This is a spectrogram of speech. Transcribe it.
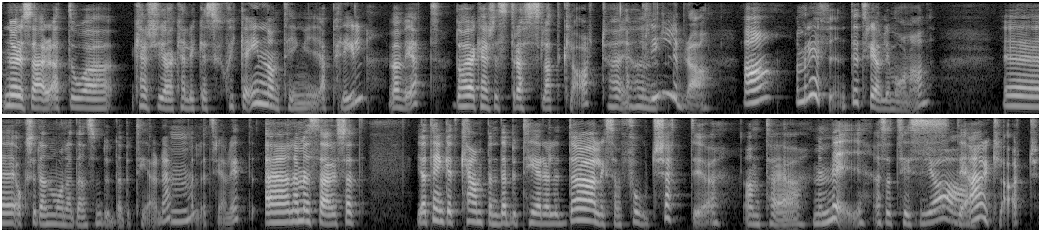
nu är det så här att då kanske jag kan lyckas skicka in någonting i april, vem vet? Då har jag kanske strösslat klart. April är bra. Ja, men det är fint. Det är en trevlig månad. Eh, också den månaden som du debuterade. Väldigt trevligt. Eh, nej, men så, här, så att jag tänker att kampen debutera eller dö liksom fortsätter ju, antar jag, med mig. Alltså tills Ja. det är klart.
